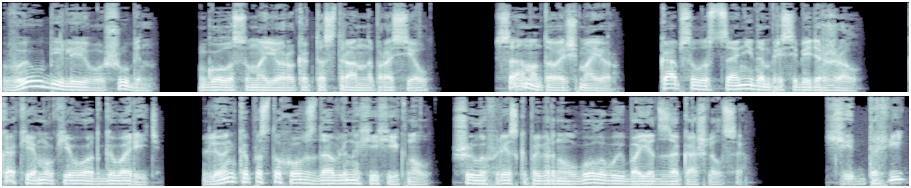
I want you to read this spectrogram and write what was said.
«Вы убили его, Шубин?» Голос у майора как-то странно просел. «Сам он, товарищ майор. Капсулу с цианидом при себе держал. Как я мог его отговорить?» Ленька Пастухов сдавленно хихикнул. Шилов резко повернул голову, и боец закашлялся. «Ядрить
